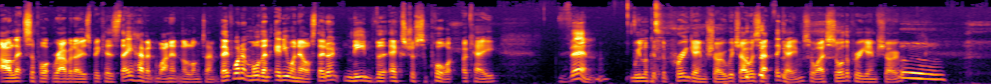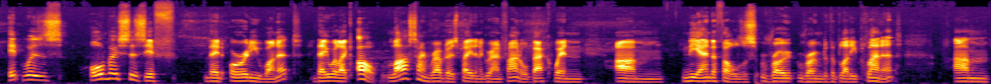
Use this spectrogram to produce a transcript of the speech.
oh, let's support Rabbitohs because they haven't won it in a long time. They've won it more than anyone else. They don't need the extra support, okay? Then we look at the pre-game show, which I was at the game, so I saw the pre-game show. It was almost as if they'd already won it. They were like, "Oh, last time Rabbitohs played in a grand final, back when um, Neanderthals ro- roamed the bloody planet, um,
